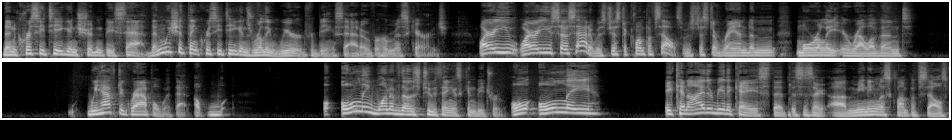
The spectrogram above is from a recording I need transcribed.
then Chrissy Teigen shouldn't be sad. Then we should think Chrissy Teigen's really weird for being sad over her miscarriage. Why are you Why are you so sad? It was just a clump of cells. It was just a random, morally irrelevant. We have to grapple with that. Uh, only one of those two things can be true. O- only it can either be the case that this is a, a, meaningless clump of cells,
